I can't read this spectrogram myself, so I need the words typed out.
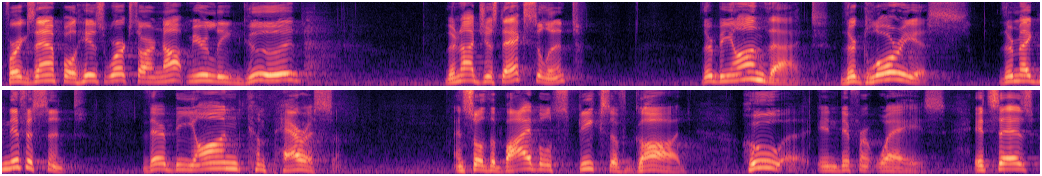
For example, His works are not merely good, they're not just excellent, they're beyond that. They're glorious, they're magnificent, they're beyond comparison. And so the Bible speaks of God, who uh, in different ways. It says,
